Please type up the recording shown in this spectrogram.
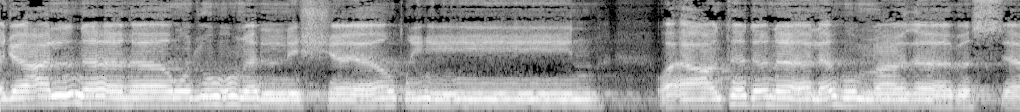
وجعلناها رجوما للشياطين وأعتدنا لهم عذاب السعير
